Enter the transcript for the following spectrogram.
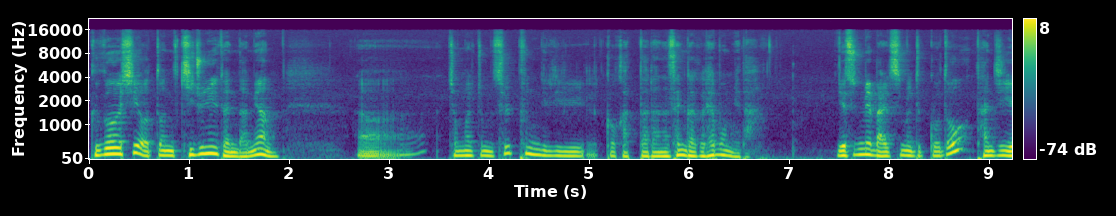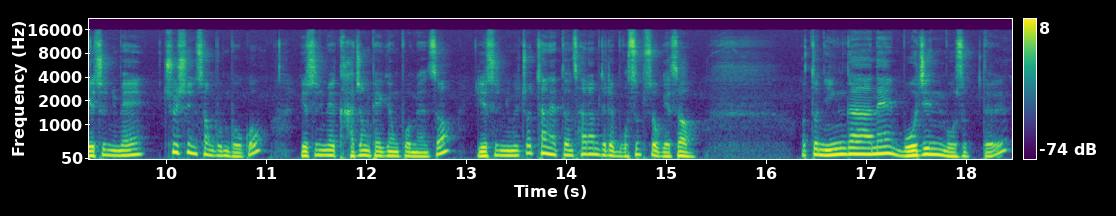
그것이 어떤 기준이 된다면 어, 정말 좀 슬픈 일일 것 같다라는 생각을 해봅니다. 예수님의 말씀을 듣고도 단지 예수님의 출신 성분 보고 예수님의 가정 배경 보면서 예수님을 쫓아냈던 사람들의 모습 속에서 어떤 인간의 모진 모습들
